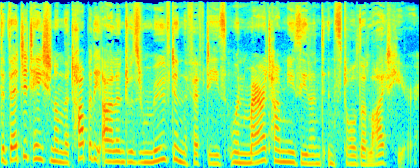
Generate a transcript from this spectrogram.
The vegetation on the top of the island was removed in the 50s when Maritime New Zealand installed a light here.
